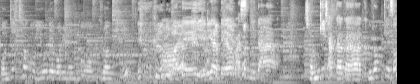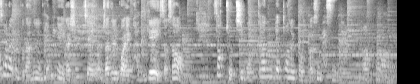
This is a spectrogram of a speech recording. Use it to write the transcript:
먼저 차고 이혼해버리는 뭐 그런 타입? 그런 건가요? 네, 예리한데요. 맞습니다. 전기 작가가 그렇게 써서라기보다는 해밍웨이가 실제 여자들과의 관계에 있어서 썩 좋지 못한 패턴을 보인 것은 맞습니다. 아하.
